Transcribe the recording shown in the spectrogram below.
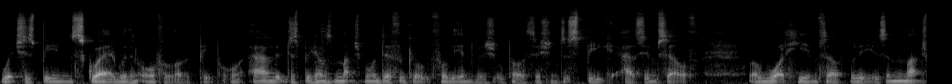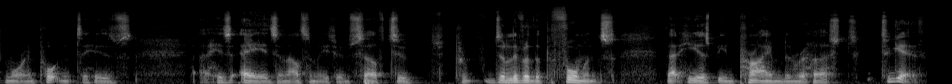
which has been squared with an awful lot of people. And it just becomes much more difficult for the individual politician to speak as himself or what he himself believes, and much more important to his uh, his aides and ultimately to himself to deliver the performance that he has been primed and rehearsed to give.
